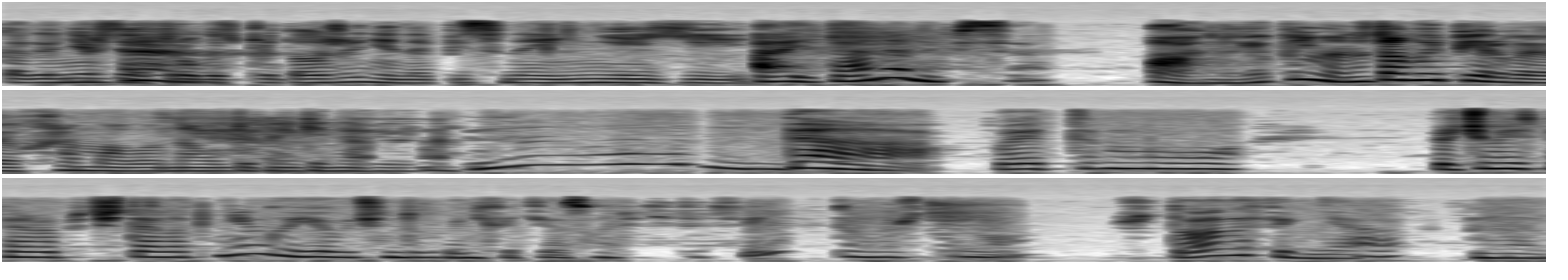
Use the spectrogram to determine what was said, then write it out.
когда нельзя трогать продолжение, написанное не ей. А это она написала? А, ну я понимаю, ну там и первая хромала на обе ноги, наверное. Ну, да, поэтому... Причем я сперва прочитала книгу, я очень долго не хотела смотреть этот фильм, потому что, ну, что за фигня? Ну,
